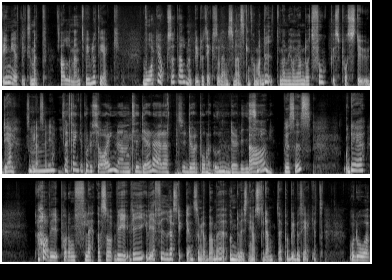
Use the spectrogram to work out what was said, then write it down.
det är mer ett, liksom ett allmänt bibliotek. Vårt är också ett allmänt bibliotek så vem som helst kan komma dit men vi har ju ändå ett fokus på studier skulle jag säga. Jag tänkte på, du sa innan tidigare där att du höll på med undervisning. Ja, precis. Och det har vi på de flesta, alltså vi, vi, vi är fyra stycken som jobbar med undervisning av studenter på biblioteket. Och då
